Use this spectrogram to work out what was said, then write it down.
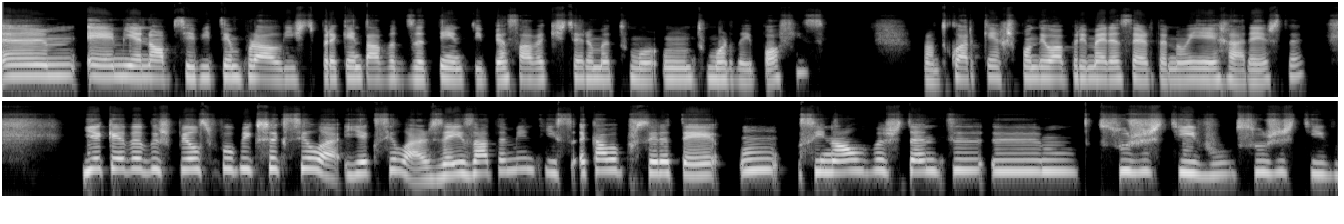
Um, é a mianópsia bitemporal, isto para quem estava desatento e pensava que isto era tumor, um tumor da hipófise. Pronto, claro que quem respondeu à primeira certa não ia errar esta e a queda dos pelos públicos axilar, e axilares. É exatamente isso. Acaba por ser até um sinal bastante hum, sugestivo, sugestivo.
